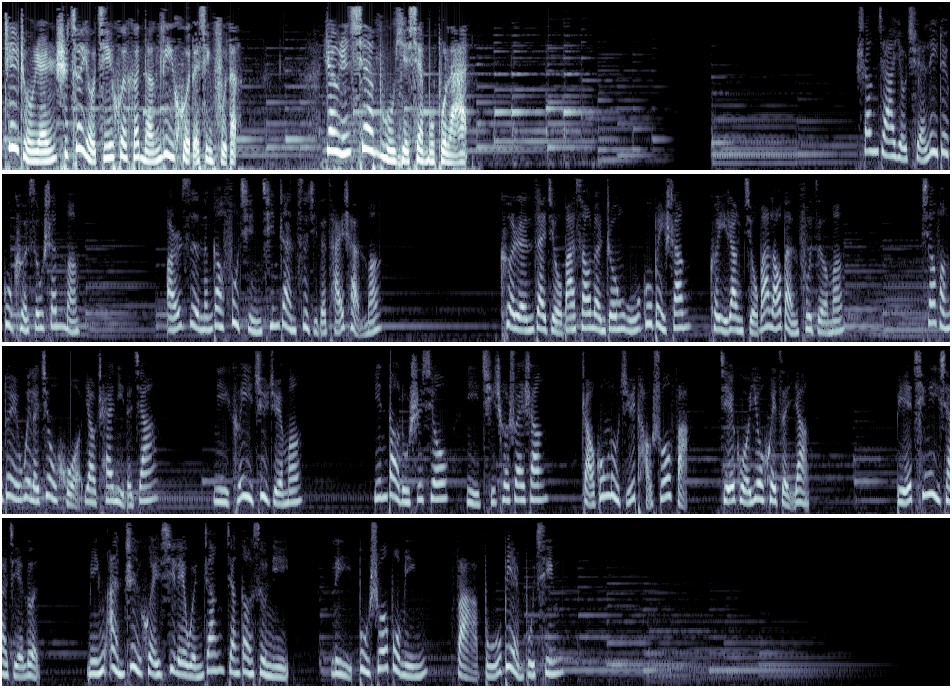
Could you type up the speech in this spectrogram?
这种人是最有机会和能力获得幸福的，让人羡慕也羡慕不来。商家有权利对顾客搜身吗？儿子能告父亲侵占自己的财产吗？客人在酒吧骚乱中无辜被伤，可以让酒吧老板负责吗？消防队为了救火要拆你的家，你可以拒绝吗？因道路失修，你骑车摔伤，找公路局讨说法，结果又会怎样？别轻易下结论。明暗智慧系列文章将告诉你：理不说不明，法不辩不清。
